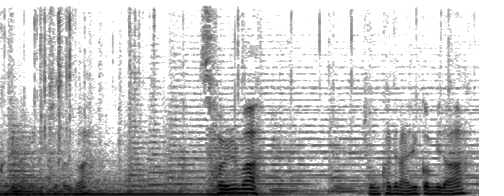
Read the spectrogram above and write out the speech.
카드는 아니겠죠, 설마? 설마 좋은 카드는 아닐 겁니다.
